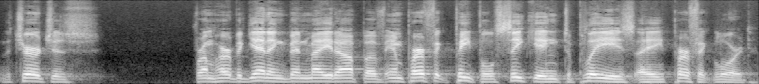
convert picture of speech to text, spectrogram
The church has, from her beginning, been made up of imperfect people seeking to please a perfect Lord.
